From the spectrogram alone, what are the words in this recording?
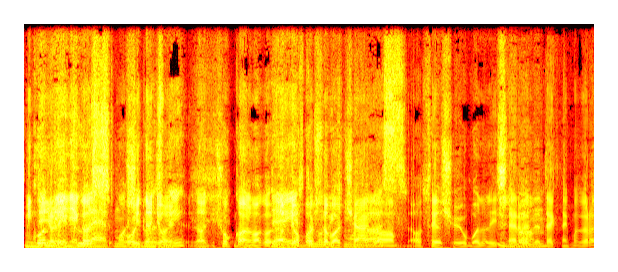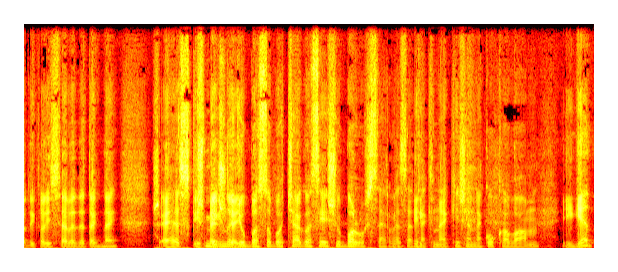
Mindegy, a lényeg az, hogy nagyon, sokkal maga, nagyobb a szabadság a, a szélső jobboldali szervezeteknek, meg a radikális szervezeteknek, és ehhez És még egy... nagyobb a szabadság a szélső balos szervezeteknek, és ennek oka van. Igen,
